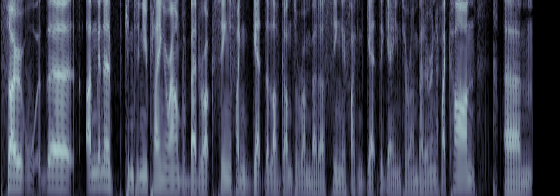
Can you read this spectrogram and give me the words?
so the I'm gonna continue playing around with Bedrock, seeing if I can get the love garden to run better, seeing if I can get the game to run better, and if I can't, um,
